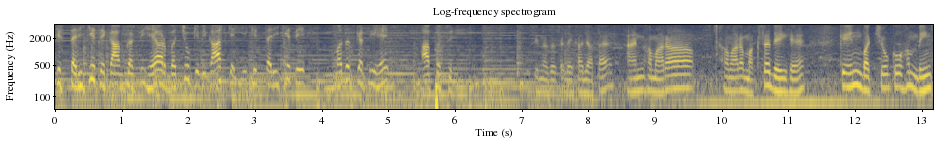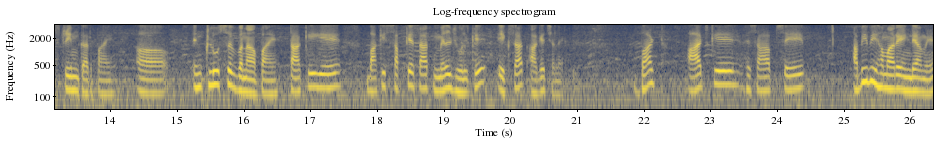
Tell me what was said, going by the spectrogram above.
किस तरीके से काम करती है और बच्चों के विकास के लिए किस तरीके से मदद करती है, आप खुद सुनिए। इसी नज़र से देखा जाता है। एंड हमारा हमारा मकसद यही है कि इन बच्चों को हम मेन स्ट्रीम कर पाएँ इंक्लूसिव बना पाएँ, ताकि ये बाकी सबके साथ मिलजुल के एक साथ आगे चलें। बट आज के हिसाब से अभी भी हमारे इंडिया में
